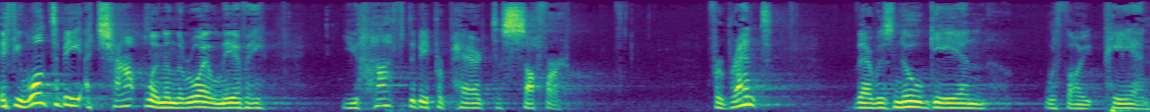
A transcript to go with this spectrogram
if you want to be a chaplain in the Royal Navy, you have to be prepared to suffer. For Brent, there was no gain without pain.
